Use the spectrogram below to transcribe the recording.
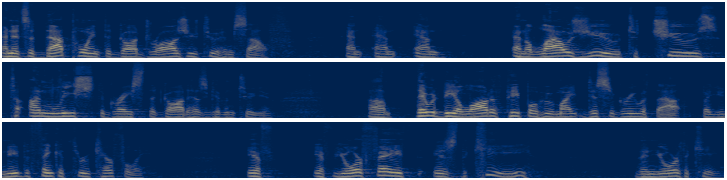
And it's at that point that God draws you to Himself and, and, and, and allows you to choose to unleash the grace that God has given to you. Um, there would be a lot of people who might disagree with that, but you need to think it through carefully. If, if your faith is the key, then you're the key.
